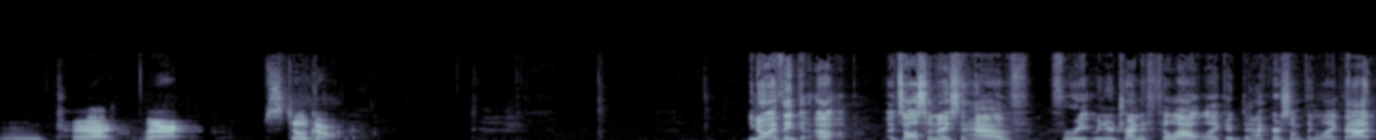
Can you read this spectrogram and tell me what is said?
Okay. All right. Still going. You know, I think uh, it's also nice to have for when you're trying to fill out like a deck or something like that.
